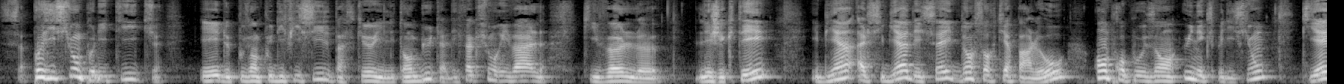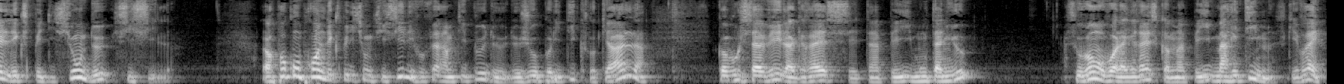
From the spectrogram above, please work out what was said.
sa position politique est de plus en plus difficile parce qu'il est en but à des factions rivales qui veulent euh, l'éjecter, eh bien Alcibiade essaye d'en sortir par le haut en proposant une expédition qui est l'expédition de Sicile. Alors pour comprendre l'expédition de Sicile, il faut faire un petit peu de, géopolitique locale. Comme vous le savez, la Grèce est un pays montagneux. Souvent on voit la Grèce comme un pays maritime, ce qui est vrai.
